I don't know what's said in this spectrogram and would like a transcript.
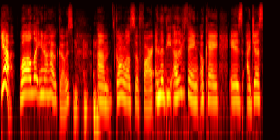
Yeah, well, I'll let you know how it goes. Um, it's going well so far. And then the other thing, okay, is I just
